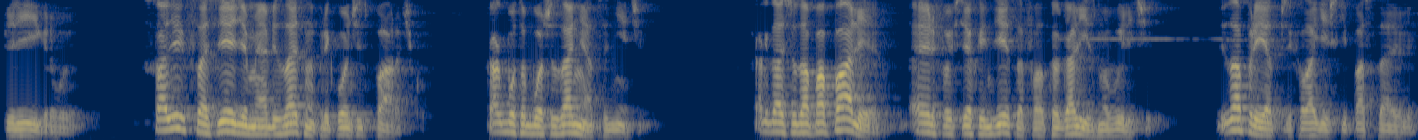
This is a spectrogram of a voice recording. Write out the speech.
переигрывают. Сходить к соседям и обязательно прикончить парочку. как будто больше заняться нечем. Когда сюда попали, эльфы всех индейцев алкоголизма вылечили. И запрет психологически поставили.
